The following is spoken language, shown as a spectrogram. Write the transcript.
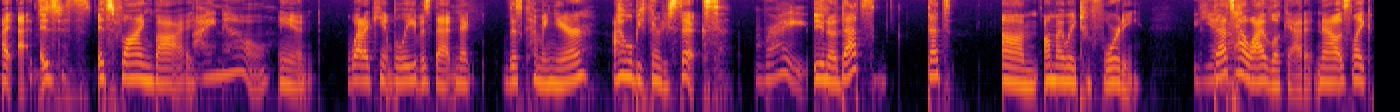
i, I It's it's just- it's flying by I know. and what i can't believe is that next this coming year i will be 36 Right. you know that's that's um on my way to 40 Yeah. that's how i look at it now it's like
